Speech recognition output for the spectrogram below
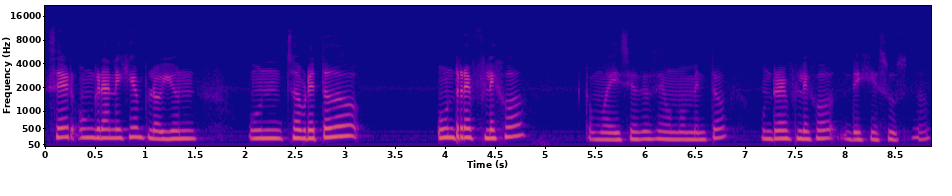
ser un gran ejemplo y un, un, sobre todo, un reflejo, como decías hace un momento, un reflejo de Jesús, ¿no?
